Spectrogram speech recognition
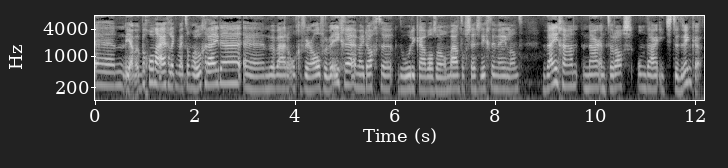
En ja, we begonnen eigenlijk met omhoog rijden. En we waren ongeveer halverwege. En wij dachten, de horeca was al een maand of zes dicht in Nederland. Wij gaan naar een terras om daar iets te drinken.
